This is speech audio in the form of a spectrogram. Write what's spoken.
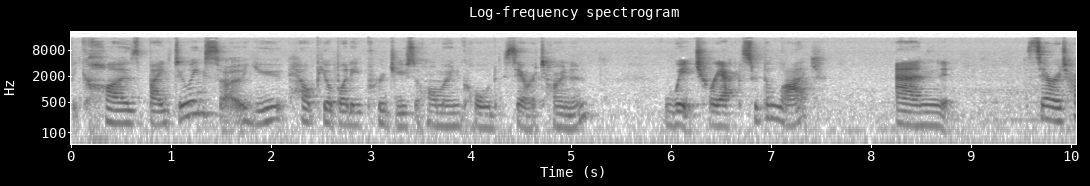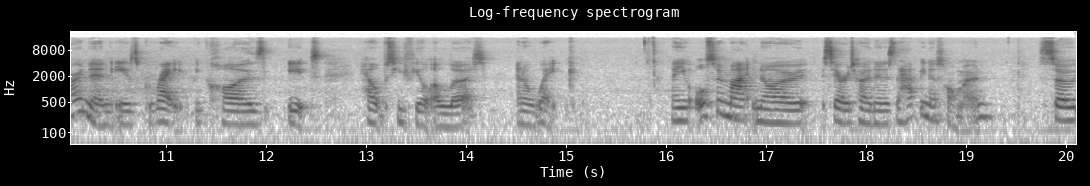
because by doing so, you help your body produce a hormone called serotonin, which reacts with the light. And serotonin is great because it helps you feel alert and awake. Now, you also might know serotonin is the happiness hormone. So,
